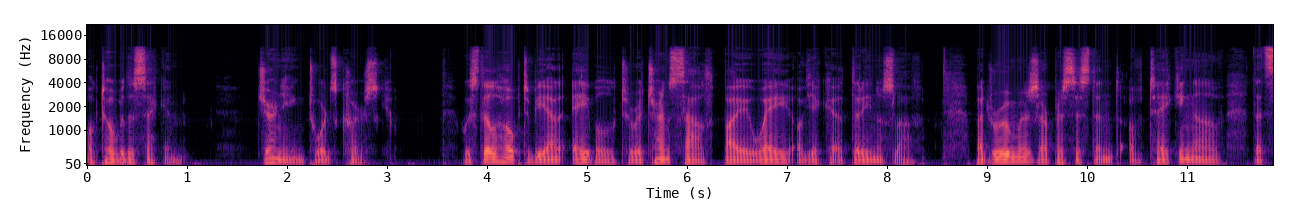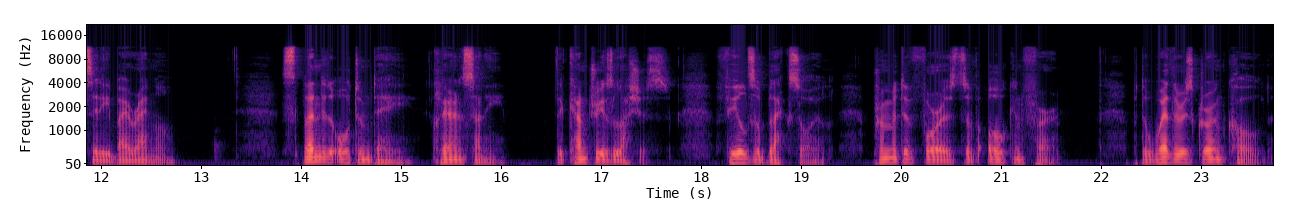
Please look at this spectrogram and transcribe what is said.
October the 2nd. Journeying towards Kursk. We still hope to be able to return south by way of Yekaterinoslav, but rumors are persistent of taking of that city by Wrangel. Splendid autumn day, clear and sunny. The country is luscious, fields of black soil, primitive forests of oak and fir. But the weather is growing cold,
